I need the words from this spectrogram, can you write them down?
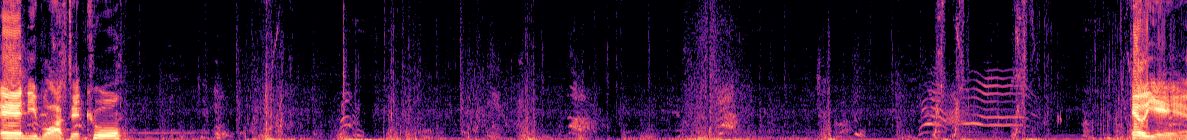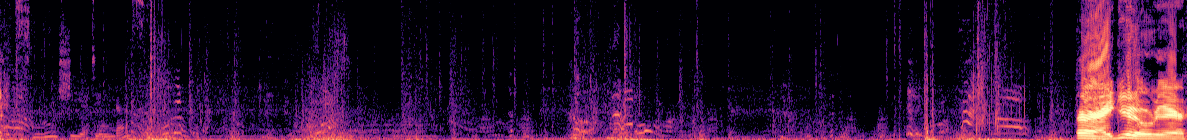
And you blocked it. Cool. Hell yeah. Alright, get over there.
